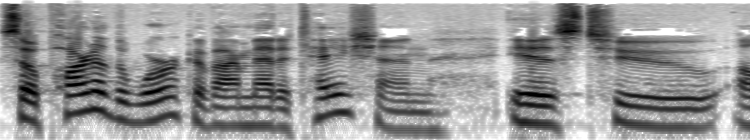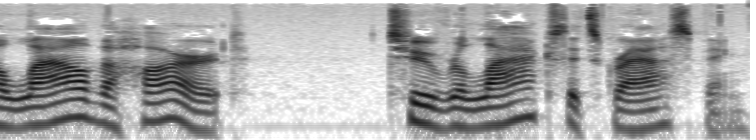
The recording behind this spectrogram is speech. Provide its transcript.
So, part of the work of our meditation is to allow the heart to relax its grasping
